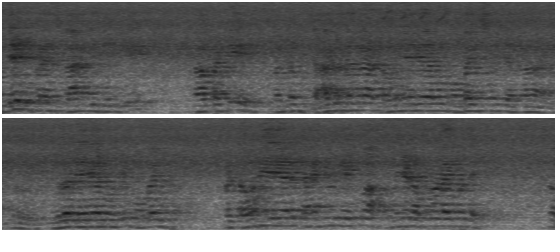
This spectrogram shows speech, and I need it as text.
ఇదే డిఫరెన్స్ దానికి దీనికి కాబట్టి కొంచెం జాగ్రత్తగా టౌన్ ఏరియాలో మొబైల్స్ నుంచి ఇప్పుడు రూరల్ ఏరియాలో ఉంటే మొబైల్స్. బట్ టౌన్ ఏరియాలో కనెక్టివిటీ ఎక్కువ ఇమీడియట్ అప్లోడ్ అయిపోతాయి సో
